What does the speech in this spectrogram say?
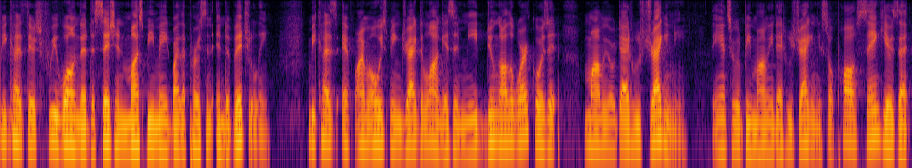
because there's free will and the decision must be made by the person individually. Because if I'm always being dragged along, is it me doing all the work or is it mommy or dad who's dragging me? The answer would be mommy and dad who's dragging me. So Paul's saying here is that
